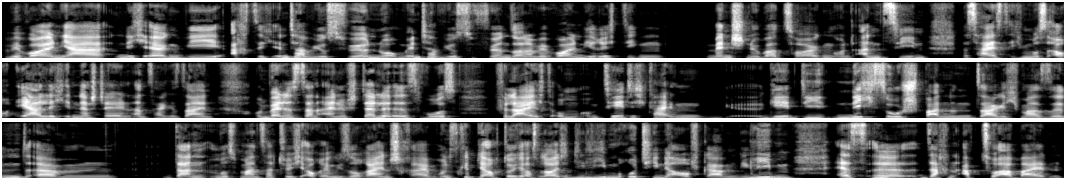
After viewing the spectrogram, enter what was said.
wir wollen ja nicht irgendwie 80 Interviews führen, nur um Interviews zu führen, sondern wir wollen die richtigen Menschen überzeugen und anziehen. Das heißt, ich muss auch ehrlich in der Stellenanzeige sein. Und wenn es dann eine Stelle ist, wo es vielleicht um, um Tätigkeiten geht, die nicht so spannend, sage ich mal, sind, ähm, dann muss man es natürlich auch irgendwie so reinschreiben. Und es gibt ja auch durchaus Leute, die lieben Routineaufgaben, die lieben es, mhm. äh, Sachen abzuarbeiten.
